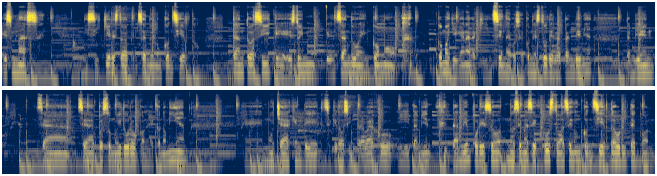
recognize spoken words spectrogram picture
Es más, ni siquiera estaba pensando en un concierto. Tanto así que estoy pensando en cómo, cómo llegar a la quincena. O sea, con esto de la pandemia también se ha, se ha puesto muy duro con la economía mucha gente se quedó sin trabajo y también, también por eso no se me hace justo hacer un concierto ahorita con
